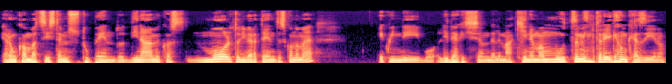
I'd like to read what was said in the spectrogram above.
era un combat system stupendo, dinamico, molto divertente secondo me. E quindi, boh, l'idea che ci siano delle macchine mammut mi intriga un casino.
